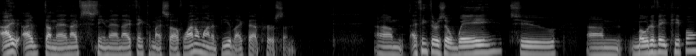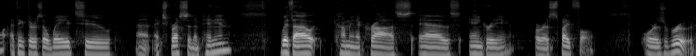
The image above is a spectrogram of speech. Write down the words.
I I've done that and I've seen that and I think to myself, well, I don't want to be like that person. Um, I think there's a way to um, motivate people. I think there's a way to uh, express an opinion without coming across as angry or as spiteful or as rude.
